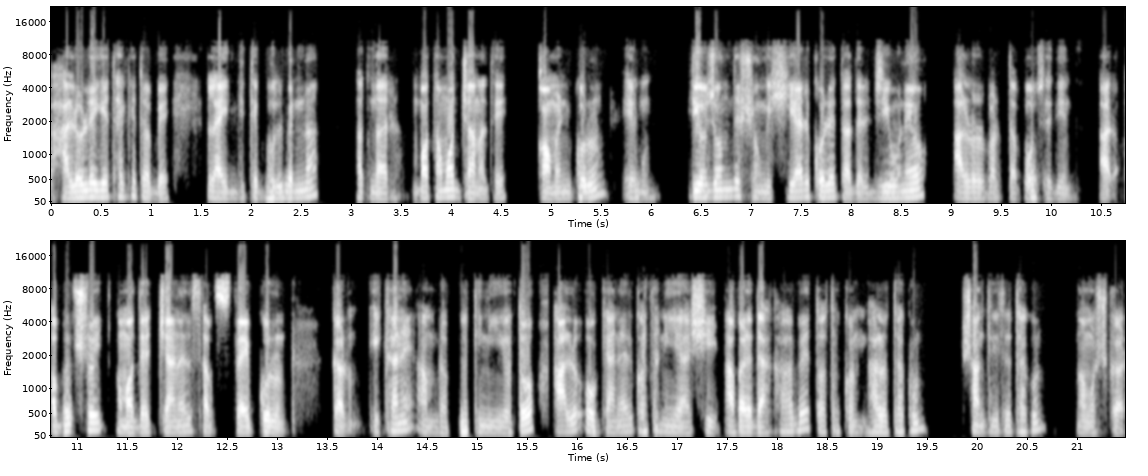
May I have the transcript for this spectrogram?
ভালো লেগে থাকে, তবে লাইক দিতে ভুলবেন না। আপনার মতামত জানাতে কমেন্ট করুন এবং প্রিয়জনদের সঙ্গে শেয়ার করে তাদের জীবনেও আলোর বার্তা পৌঁছে দিন। আর অবশ্যই আমাদের চ্যানেল সাবস্ক্রাইব করুন। কারণ এখানে আমরা প্রতিনিয়ত আলো ও জ্ঞানের কথা নিয়ে আসি। আবার দেখা হবে, ততক্ষণ ভালো থাকুন, শান্তিতে থাকুন। নমস্কার।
